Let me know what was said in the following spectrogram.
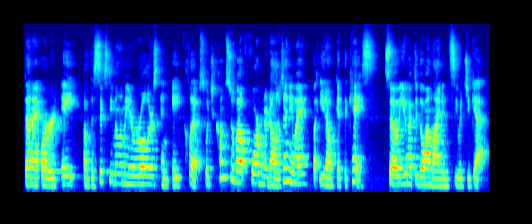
then I ordered eight of the 60 millimeter rollers and eight clips, which comes to about $400 anyway, but you don't get the case. So you have to go online and see what you get.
